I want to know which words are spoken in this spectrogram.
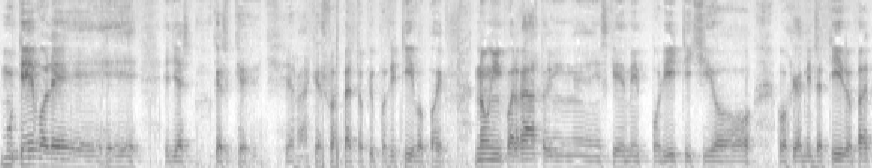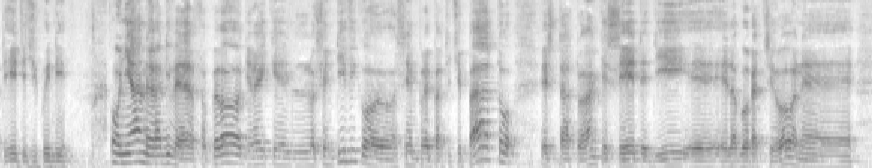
mutevole e, e di essere, che, che era anche il suo aspetto più positivo, poi non inquadrato in, in schemi politici o organizzativi o partitici, quindi ogni anno era diverso, però direi che lo scientifico ha sempre partecipato, è stato anche sede di eh, elaborazione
